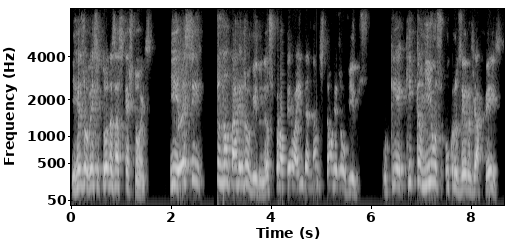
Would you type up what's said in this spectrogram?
e resolvesse todas as questões. E esse não está resolvido, né? os problemas ainda não estão resolvidos. O que, que caminhos o Cruzeiro já fez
